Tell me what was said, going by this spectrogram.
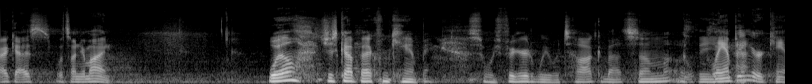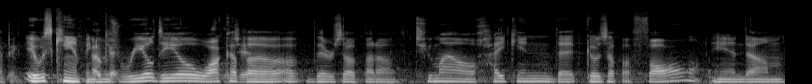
right, guys, what's on your mind? Well, just got back from camping, so we figured we would talk about some of the Glamping or camping? It was camping. It was Okay. real deal. Walk up a, a there's a, about a two mile hike in that goes up a fall, and um,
